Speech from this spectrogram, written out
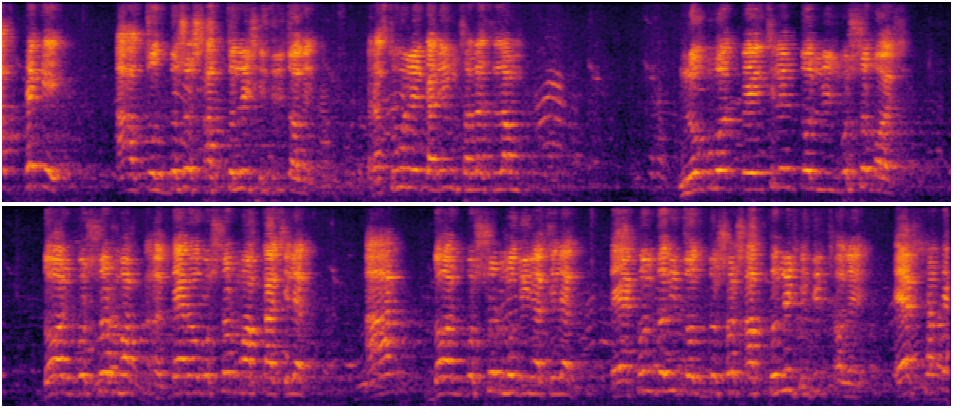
আজ থেকে আজ চোদ্দশো সাতচল্লিশ হিজড়ি চলে। রাসূল করিম সাল্লাল্লাহু নবুয়ত পেয়েছিলেন চল্লিশ বছর বয়স। দশ বছর তেরো বছর মক্কা ছিলেন আর দশ বছর মদিনা ছিলেন। এখন যদি চোদ্দশো সাতচল্লিশ হিজড়ি চলে এর সাথে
